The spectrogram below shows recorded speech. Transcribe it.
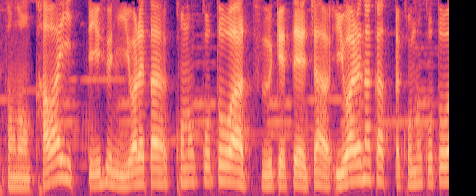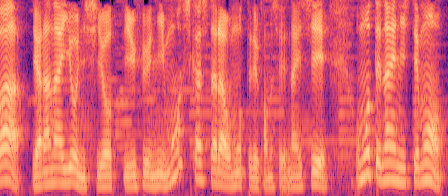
その、可愛いっていう風に言われたこのことは続けて、じゃあ言われなかったこのことはやらないようにしようっていう風にもしかしたら思ってるかもしれないし、思ってないにしても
